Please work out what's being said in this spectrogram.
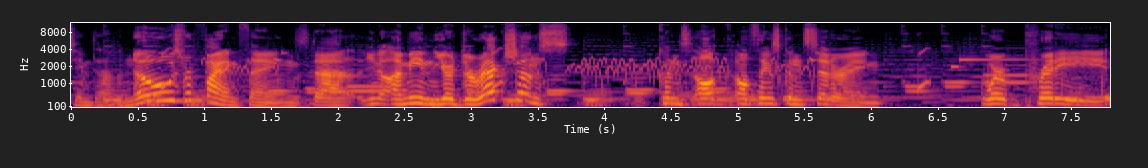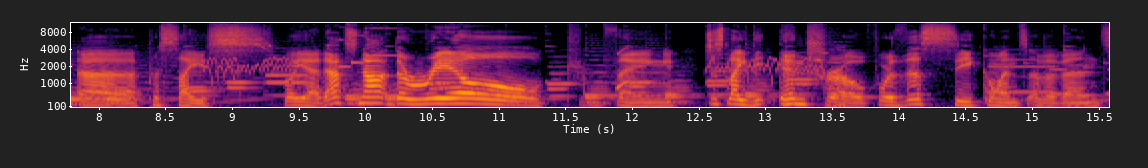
Seem to have a nose for finding things that, you know, I mean, your directions, all, all things considering, were pretty, uh, precise. But yeah, that's not the real thing, just like the intro for this sequence of events.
